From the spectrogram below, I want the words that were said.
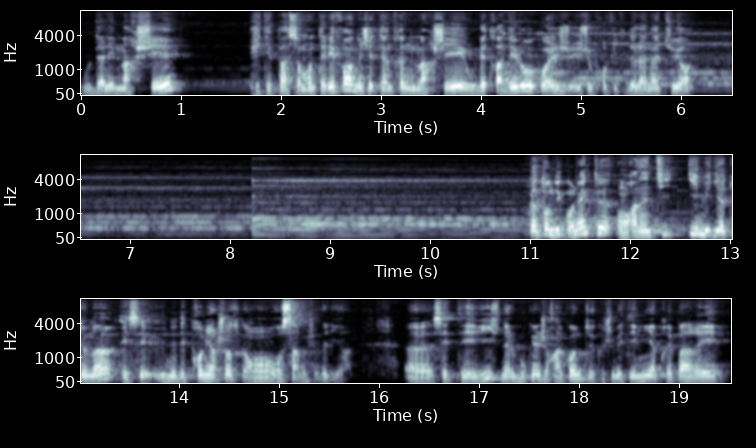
ou d'aller marcher, j'étais pas sur mon téléphone, j'étais en train de marcher ou d'être à vélo, quoi. Je, je profitais de la nature. Quand on déconnecte, on ralentit immédiatement et c'est une des premières choses qu'on ressent, je veux dire. Euh, c'était vif. Dans le bouquin, je raconte que je m'étais mis à préparer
